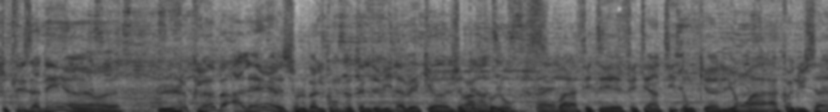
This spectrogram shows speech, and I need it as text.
toutes les années, euh, le club allait euh, sur le balcon de l'hôtel de ville avec euh, Gérard Collomb. ouais. Voilà, fêter, fêter un titre. Donc euh, Lyon a, a connu ça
